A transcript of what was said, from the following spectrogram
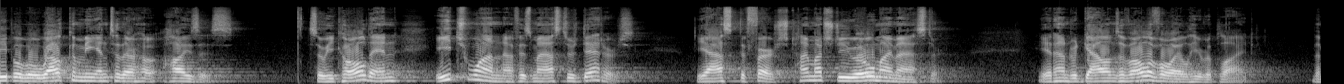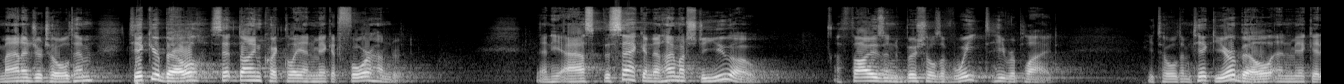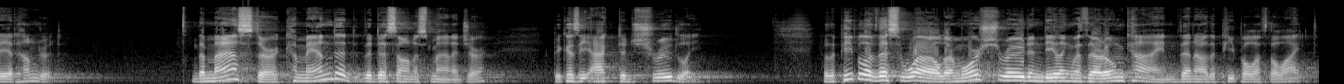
people will welcome me into their houses. So he called in each one of his master's debtors. He asked the first, How much do you owe my master? Eight hundred gallons of olive oil, he replied. The manager told him, Take your bill, sit down quickly, and make it four hundred. Then he asked the second, And how much do you owe? A thousand bushels of wheat, he replied. He told him, Take your bill and make it eight hundred. The master commended the dishonest manager because he acted shrewdly. For the people of this world are more shrewd in dealing with their own kind than are the people of the light.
